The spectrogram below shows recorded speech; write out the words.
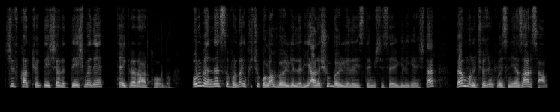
Çift kat kökle işaret değişmedi. Tekrar artı oldu. Soru benden sıfırdan küçük olan bölgeleri yani şu bölgeleri istemişti sevgili gençler. Ben bunun çözüm kümesini yazarsam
